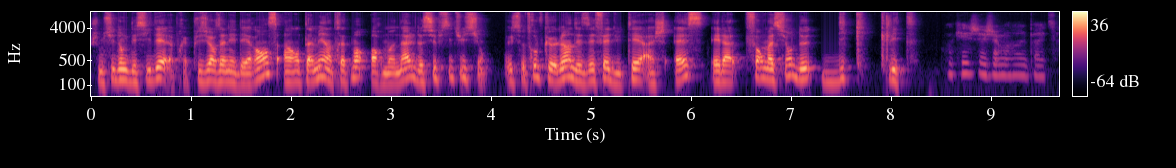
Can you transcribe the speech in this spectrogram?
Je me suis donc décidé, après plusieurs années d'errance, à entamer un traitement hormonal de substitution. Il se trouve que l'un des effets du THS est la formation de dick clit. Ok, j'ai jamais entendu parler de ça.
